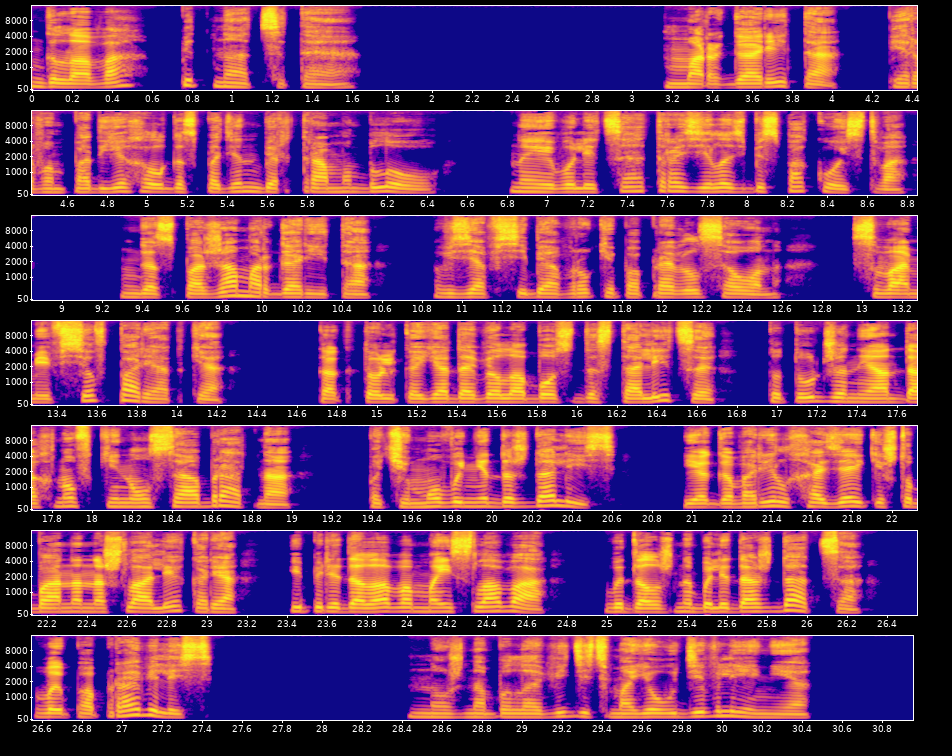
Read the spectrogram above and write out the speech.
Глава 15 «Маргарита!» — первым подъехал господин Бертрам Блоу. На его лице отразилось беспокойство. «Госпожа Маргарита!» — взяв себя в руки, поправился он. «С вами все в порядке? Как только я довел обоз до столицы, то тут же, не отдохнув, кинулся обратно. Почему вы не дождались? Я говорил хозяйке, чтобы она нашла лекаря и передала вам мои слова. Вы должны были дождаться. Вы поправились?» Нужно было видеть мое удивление.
